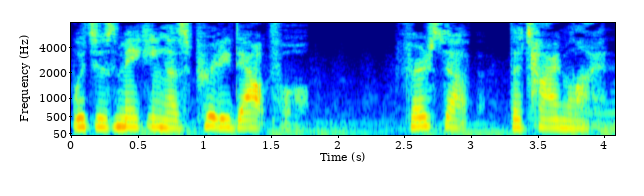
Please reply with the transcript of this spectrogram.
which is making us pretty doubtful. First up, the timeline.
